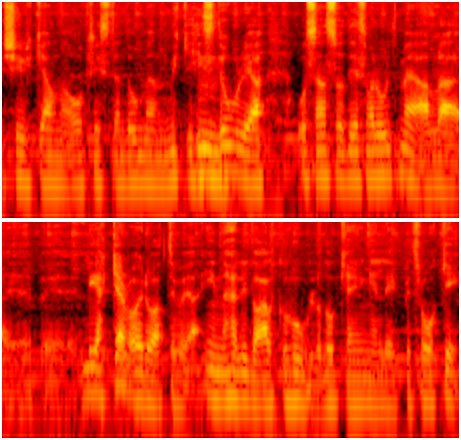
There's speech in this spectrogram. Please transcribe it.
kyrkan och kristendomen. Mycket Mm. historia. Och sen så det som var roligt med alla eh, eh, lekar var ju då att det innehöll ju då alkohol och då kan ju ingen lek bli tråkig.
